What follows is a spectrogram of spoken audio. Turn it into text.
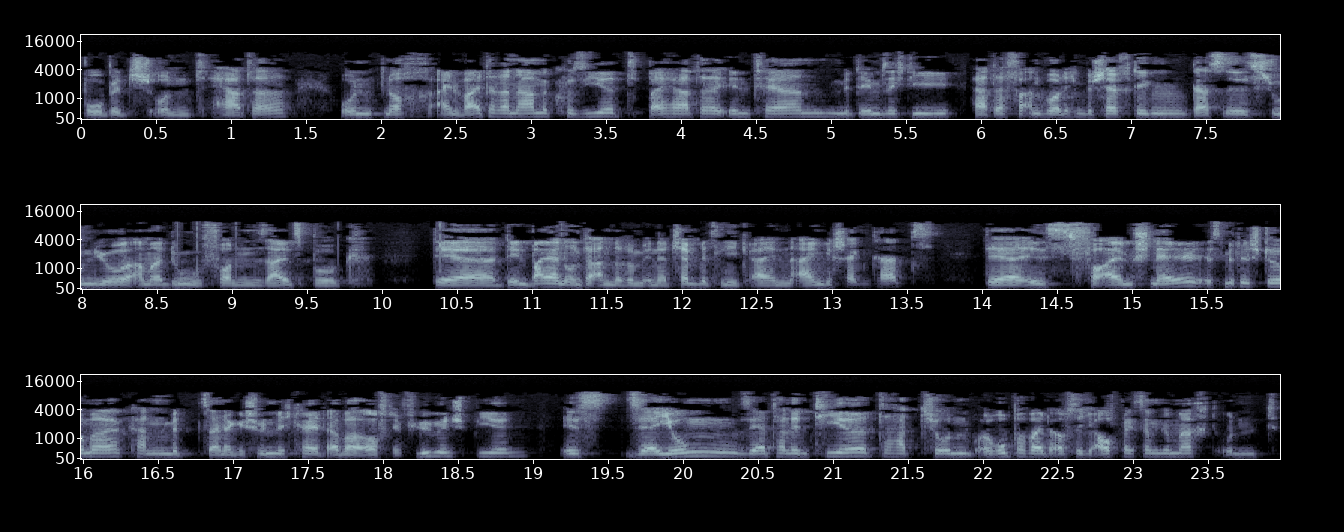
Bobic und Hertha. Und noch ein weiterer Name kursiert bei Hertha intern, mit dem sich die Hertha-Verantwortlichen beschäftigen. Das ist Junior Amadou von Salzburg, der den Bayern unter anderem in der Champions League einen eingeschenkt hat. Der ist vor allem schnell, ist Mittelstürmer, kann mit seiner Geschwindigkeit aber auf den Flügeln spielen, ist sehr jung, sehr talentiert, hat schon europaweit auf sich aufmerksam gemacht und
